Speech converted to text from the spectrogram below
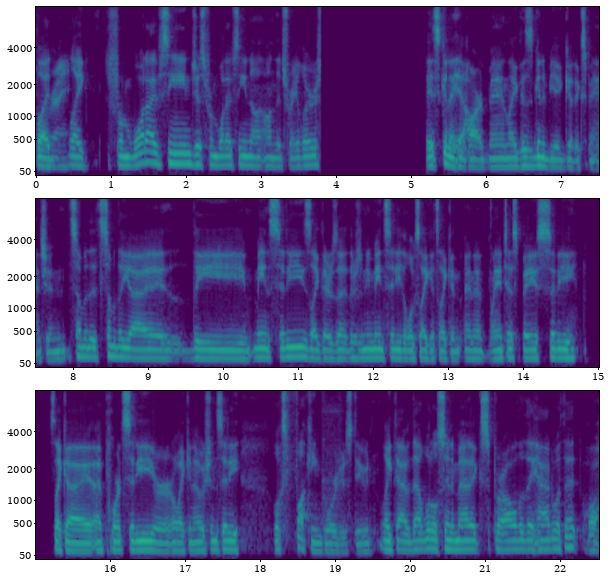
but Right. like from what I've seen, just from what I've seen on, on the trailers, it's gonna hit hard, man. Like this is gonna be a good expansion. Some of the some of the uh the main cities, like there's a there's a new main city that looks like it's like an, an Atlantis based city. It's like a, a port city or, or like an ocean city. Looks fucking gorgeous, dude. Like that that little cinematic sprawl that they had with it. Oh,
